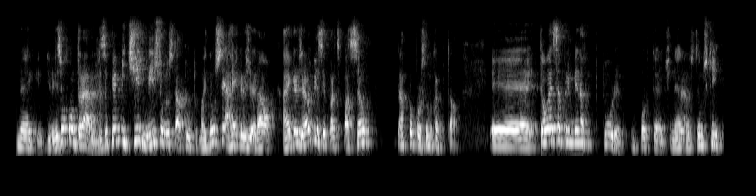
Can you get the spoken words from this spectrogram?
né, deveria ser o contrário, deveria ser permitido isso no estatuto, mas não ser a regra geral. A regra geral deveria ser participação na proporção do capital. É, então, essa é a primeira ruptura importante. Né? Nós temos que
